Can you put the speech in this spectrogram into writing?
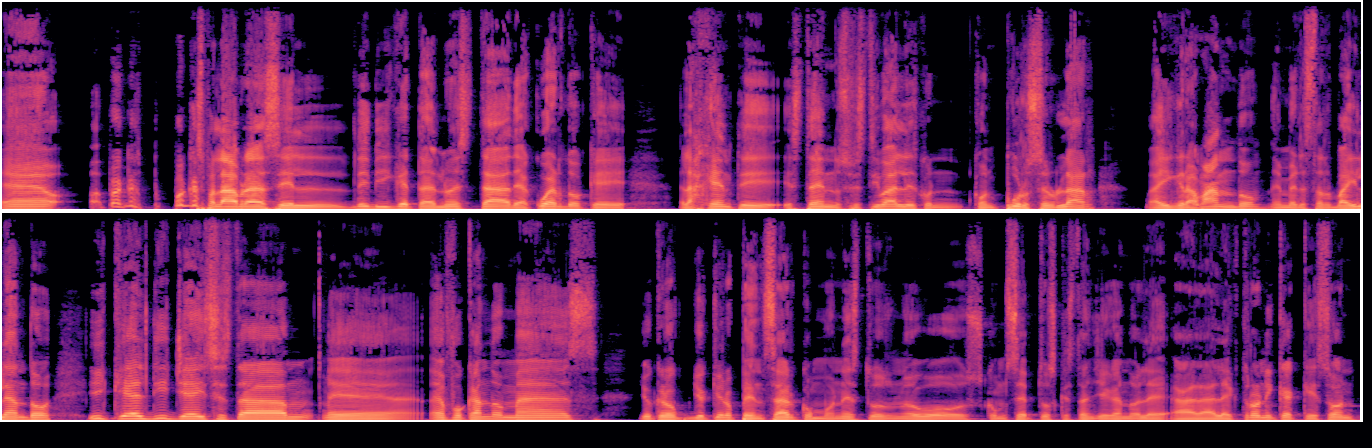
Eh, pocas, palabras, el David Guetta no está de acuerdo que la gente está en los festivales con, con puro celular, ahí grabando, en vez de estar bailando, y que el DJ se está eh, enfocando más... Yo creo, yo quiero pensar como en estos nuevos conceptos que están llegando a la electrónica, que son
